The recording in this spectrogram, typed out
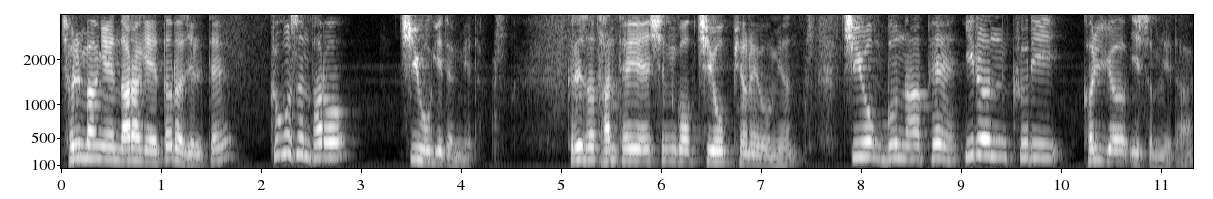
절망의 나락에 떨어질 때, 그곳은 바로 지옥이 됩니다. 그래서 단테의 신곡 지옥편에 보면 지옥 문 앞에 이런 글이 걸려 있습니다.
